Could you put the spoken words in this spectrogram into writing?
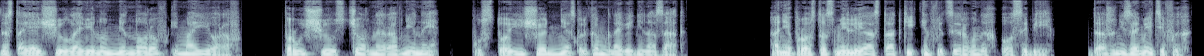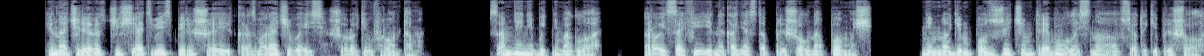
настоящую лавину миноров и майоров, прущую с черной равнины, пустой еще несколько мгновений назад. Они просто смели остатки инфицированных особей, даже не заметив их, и начали расчищать весь перешейк, разворачиваясь широким фронтом. Сомнений быть не могло. Рой Софии наконец-то пришел на помощь. Немногим позже, чем требовалось, но все таки пришел.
